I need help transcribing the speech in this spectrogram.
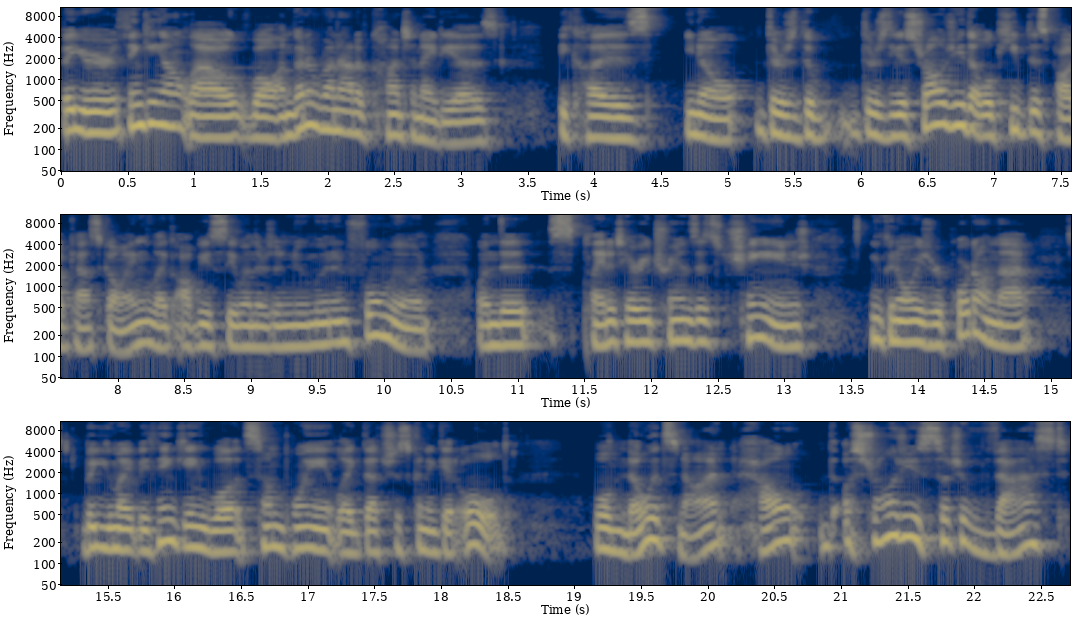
but you're thinking out loud, well, I'm going to run out of content ideas because you know there's the there's the astrology that will keep this podcast going like obviously when there's a new moon and full moon when the planetary transits change you can always report on that but you might be thinking well at some point like that's just going to get old. Well no it's not. How astrology is such a vast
